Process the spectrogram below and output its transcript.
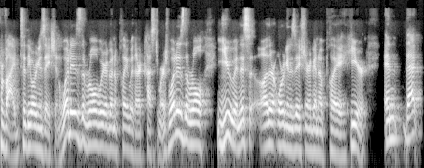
provide to the organization? What is the role we are going to play with our customers? What is the role you and this other organization are going to play here? And that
